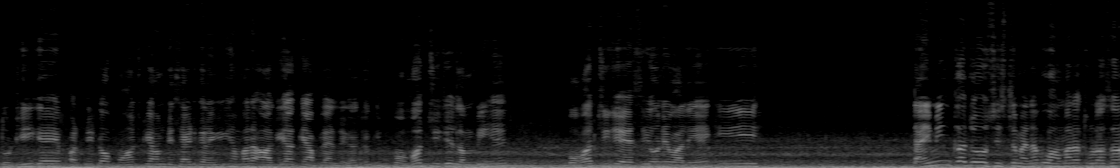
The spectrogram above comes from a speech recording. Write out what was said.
तो ठीक है, पटनी टॉप पहुँच के हम डिसाइड करेंगे कि हमारा आगे का क्या प्लान रहेगा, क्योंकि बहुत चीज़ें लंबी हैं, बहुत चीज़ें ऐसी होने वाली हैं कि टाइमिंग का जो सिस्टम है ना, वो हमारा थोड़ा सा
